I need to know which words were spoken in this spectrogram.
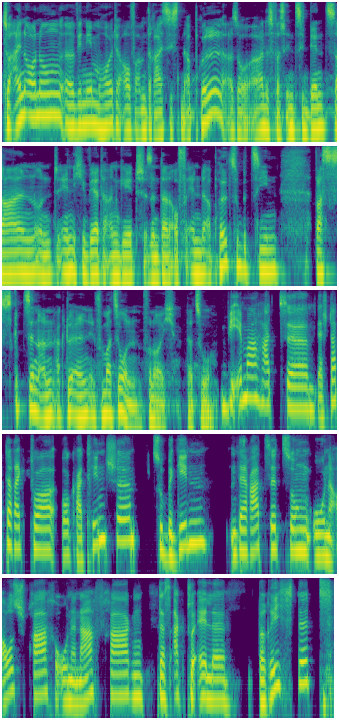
Zur Einordnung, äh, wir nehmen heute auf am 30. April, also alles, was Inzidenzzahlen und ähnliche Werte angeht, sind dann auf Ende April zu beziehen. Was gibt's denn an aktuellen Informationen von euch dazu? Wie immer hat äh, der Stadtdirektor Burkhard Hinsche zu Beginn der Ratssitzung ohne Aussprache, ohne Nachfragen das Aktuelle berichtet.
